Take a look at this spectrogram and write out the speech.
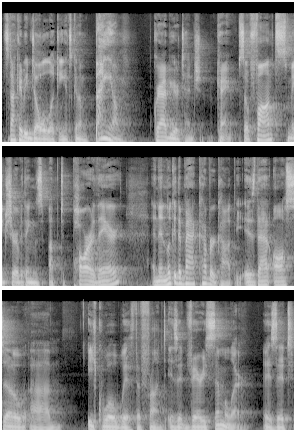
it's not going to be dull looking. It's going to bam, grab your attention. Okay, so fonts, make sure everything's up to par there. And then look at the back cover copy. Is that also um, equal with the front? Is it very similar? Is it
